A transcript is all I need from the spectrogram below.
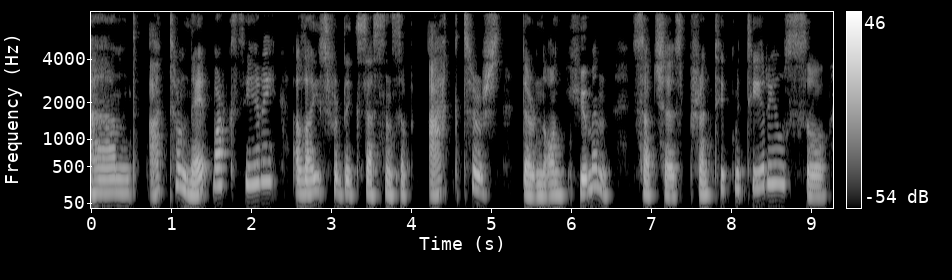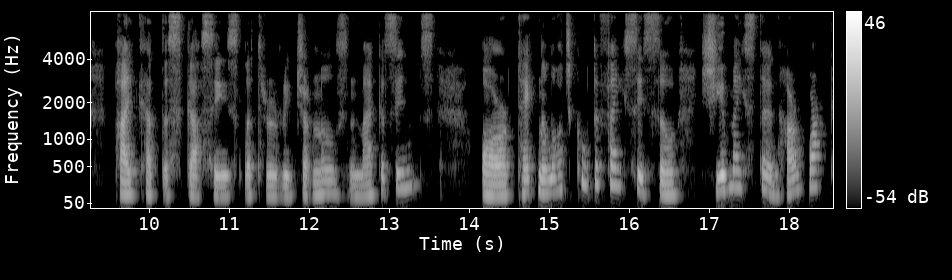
And actor network theory allows for the existence of actors that are non-human, such as printed materials. So Pike discusses literary journals and magazines, or technological devices. So Schiermeister in her work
